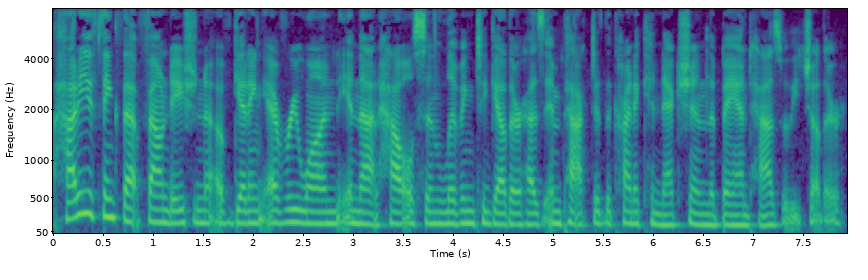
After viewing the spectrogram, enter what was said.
How do you think that foundation of getting everyone in that house and living together has impacted the kind of connection the band has with each other?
